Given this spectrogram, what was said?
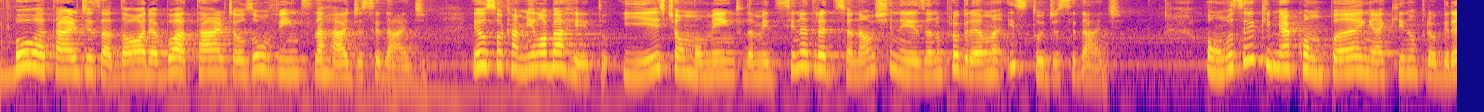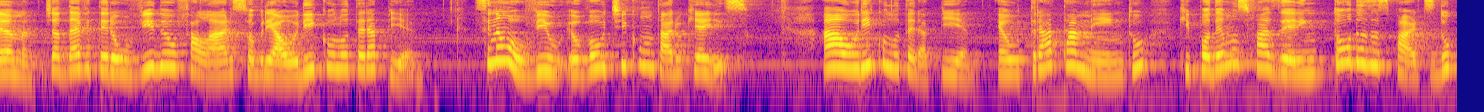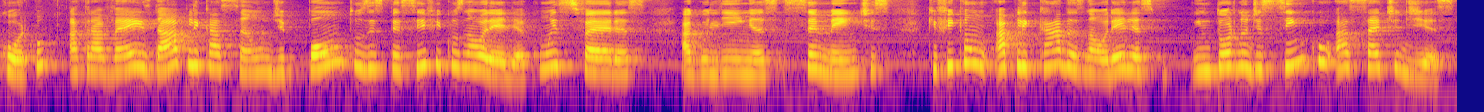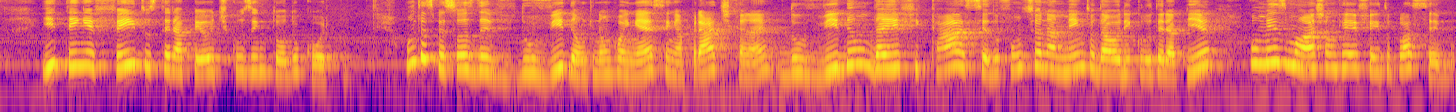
Boa tarde, Isadora. Boa tarde aos ouvintes da Rádio Cidade. Eu sou Camila Barreto e este é um momento da medicina tradicional chinesa no programa Estúdio Cidade. Bom, você que me acompanha aqui no programa já deve ter ouvido eu falar sobre a auriculoterapia. Se não ouviu, eu vou te contar o que é isso. A auriculoterapia é o tratamento que podemos fazer em todas as partes do corpo através da aplicação de pontos específicos na orelha, com esferas, agulhinhas, sementes que ficam aplicadas na orelha em torno de 5 a 7 dias e tem efeitos terapêuticos em todo o corpo. Muitas pessoas duvidam, que não conhecem a prática, né? duvidam da eficácia, do funcionamento da auriculoterapia ou mesmo acham que é efeito placebo.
